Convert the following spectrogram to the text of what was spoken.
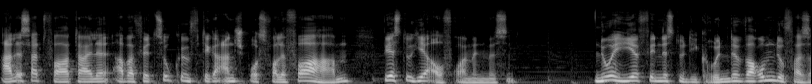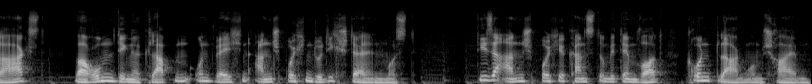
Alles hat Vorteile, aber für zukünftige anspruchsvolle Vorhaben wirst du hier aufräumen müssen. Nur hier findest du die Gründe, warum du versagst warum Dinge klappen und welchen Ansprüchen du dich stellen musst. Diese Ansprüche kannst du mit dem Wort Grundlagen umschreiben.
